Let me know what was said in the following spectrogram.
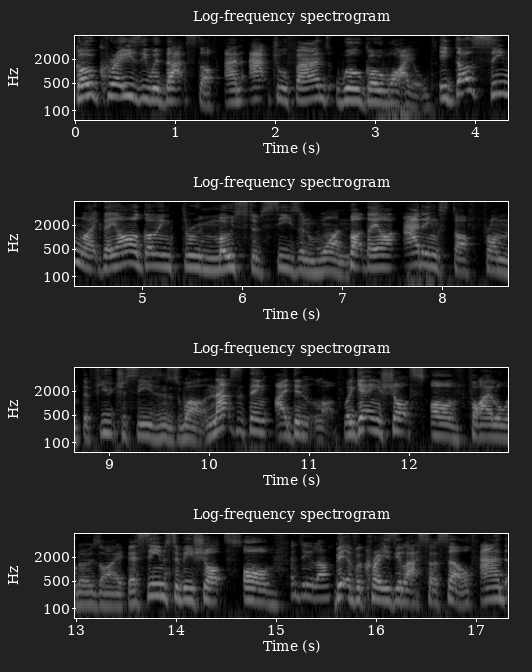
Go crazy with that stuff and actual fans will go wild. It does seem like they are going through most of season one, but they are adding stuff from the future seasons as well. And that's the thing I didn't love. We're getting shots of Fire Lord Ozai. There seems to be shots of Azula. Bit of a crazy lass herself. And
